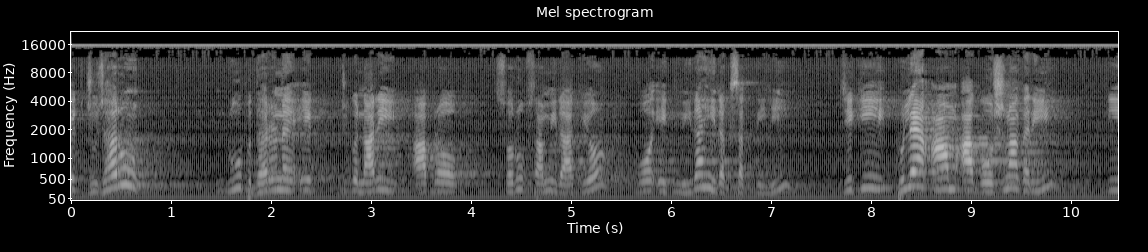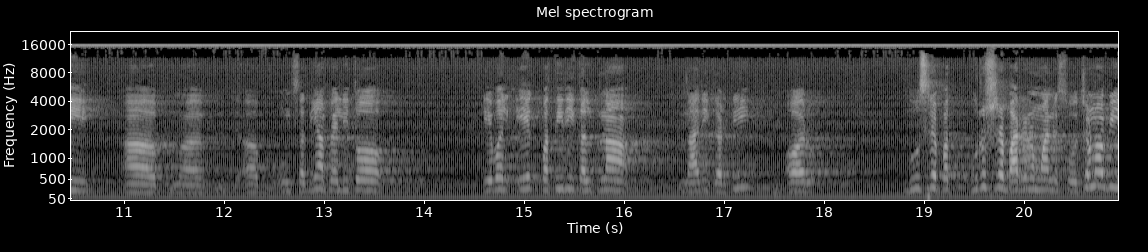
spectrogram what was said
एक जुझारू रूप धरने एक जो नारी आपरो स्वरूप सामी राखियो वो एक मीरा ही रख सकती ही। जेकी खुले आम आ घोषणा करी कि उन सदियाँ पहली तो केवल एक पति की कल्पना नारी करती और दूसरे पुरुष के बारे में माने सोचना भी,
